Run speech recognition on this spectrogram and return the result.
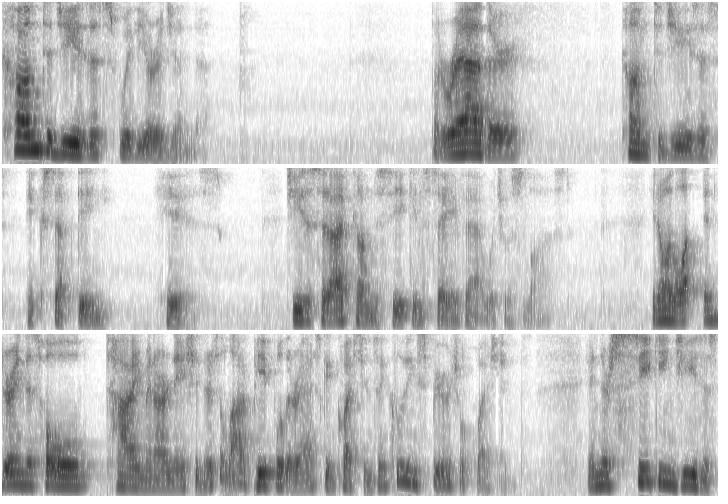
come to Jesus with your agenda, but rather come to Jesus accepting his. Jesus said, I've come to seek and save that which was lost. You know, during this whole time in our nation, there's a lot of people that are asking questions, including spiritual questions, and they're seeking Jesus.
